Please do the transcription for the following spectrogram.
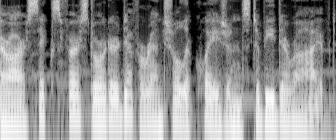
There are six first-order differential equations to be derived.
